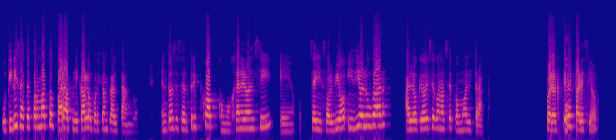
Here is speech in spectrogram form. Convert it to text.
utiliza este formato para aplicarlo, por ejemplo, al tango. Entonces el trip hop como género en sí eh, se disolvió y dio lugar a lo que hoy se conoce como el trap. Bueno, ¿qué les pareció?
